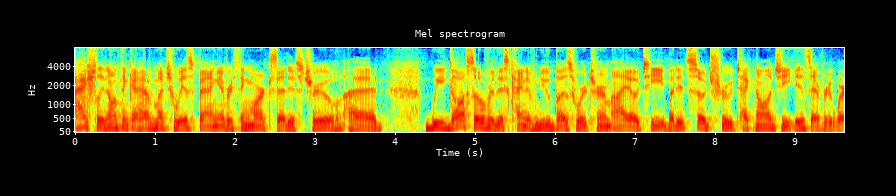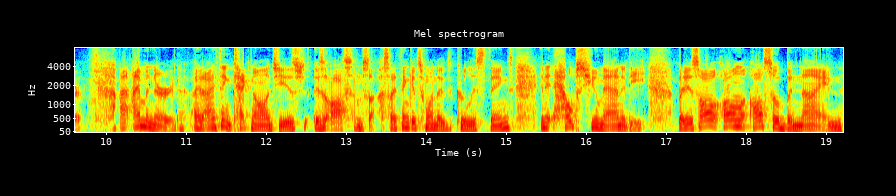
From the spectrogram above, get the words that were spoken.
I actually don't think I have much whiz bang. Everything Mark said is true. Uh, we gloss over this kind of new buzzword term IoT, but it's so true. Technology is everywhere. I, am a nerd. I, I, think technology is is awesome sauce. I think it's one of the coolest things, and it helps humanity. But it's all, all also benign.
